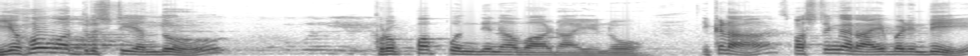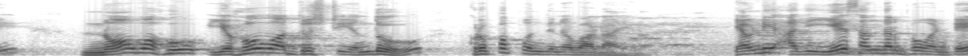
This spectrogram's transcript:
యహోవా దృష్టి యందు కృప పొందినవాడాయను. ఇక్కడ స్పష్టంగా రాయబడింది నోవహు యహోవా దృష్టి యందు కృప పొందినవాడాయను. ఏమండి? అది ఏ సందర్భం అంటే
